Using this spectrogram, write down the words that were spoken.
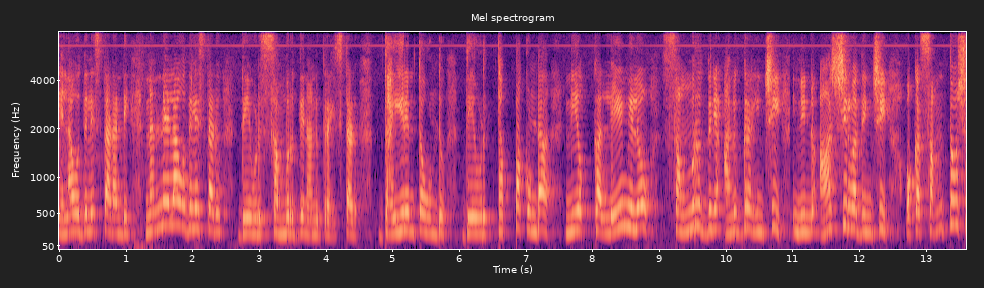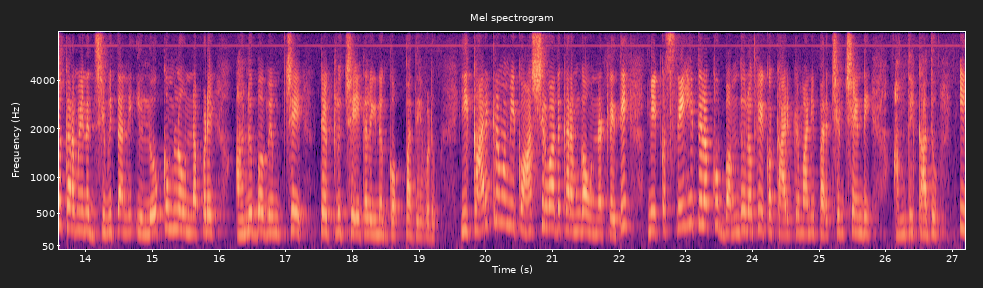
ఎలా వదిలేస్తాడండి? నన్ను ఎలా వదిలేస్తాడు? దేవుడు సమృద్ధిని అనుగ్రహిస్తాడు. ధైర్యంతో ఉండు. దేవుడు తప్పకుండా నీ యొక్క లేమిలో సమృద్ధిని అనుగ్రహించి నిన్ను ఆశీర్వదించి ఒక సంతోషకరమైన జీవితాన్ని ఈ లోకంలో ఉన్నప్పుడే అనుభవించేటట్లు చేయగలిగిన గొప్ప దేవుడు. ఈ కార్యక్రమం మీకు ఆశీర్వాదకరంగా ఉన్నట్లయితే మీ యొక్క స్నేహితులకు బంధువులకు ఈ యొక్క కార్యక్రమాన్ని పరిచయం చేయండి. అంతేకాదు ఈ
